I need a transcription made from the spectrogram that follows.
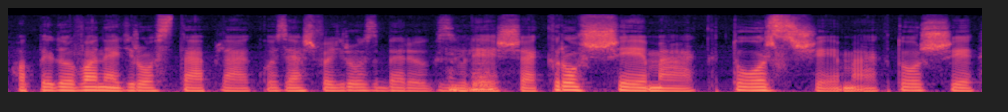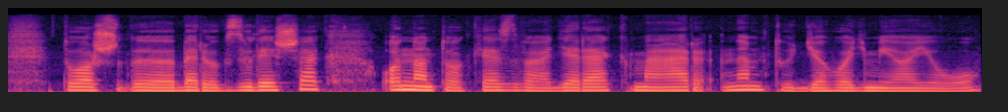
ha például van egy rossz táplálkozás, vagy rossz berögzülések, uh-huh. rossz sémák, torsz sémák, tors, tors berögzülések, onnantól kezdve a gyerek már nem tudja, hogy mi a jó.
